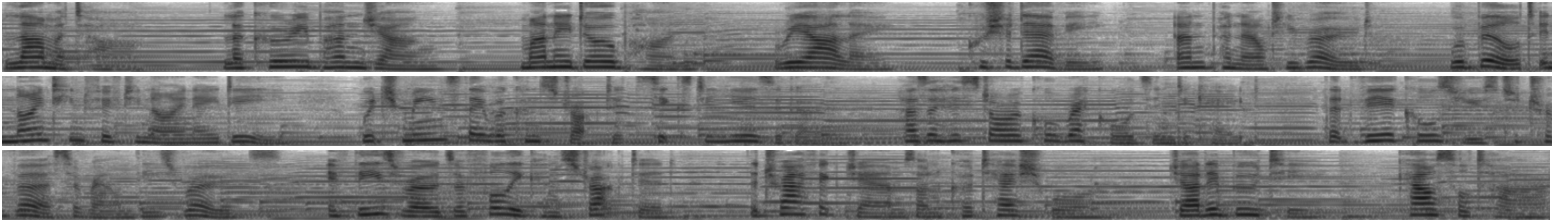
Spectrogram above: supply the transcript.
Lamatar, Lakuri Bhanjyang, Manedobhan, Ryale, Kushadevi, and Panauti Road, were built in 1959 AD, which means they were constructed 60 years ago, as the historical records indicate that vehicles used to traverse around these roads. If these roads are fully constructed, the traffic jams on Koteshwor, Jadibuti, Kausaltar,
